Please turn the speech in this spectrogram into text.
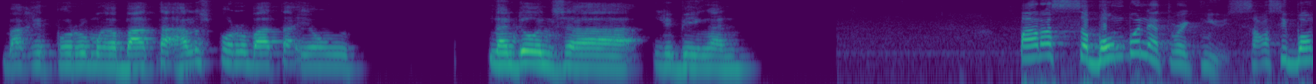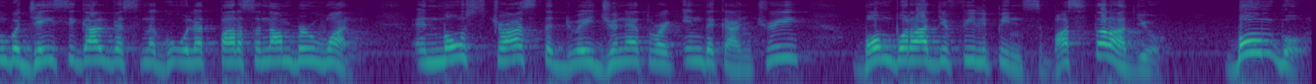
Bakit puro mga bata, halos puro bata yung nandoon sa libingan. Para sa Bombo Network News, ako si Bombo JC Galvez nag-uulat para sa number one and most trusted radio network in the country, Bombo Radio Philippines, Basta Radio, Bombo!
